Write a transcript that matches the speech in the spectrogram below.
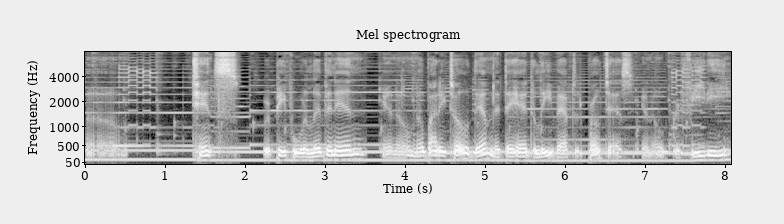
Um, tents where people were living in, you know, nobody told them that they had to leave after the protest, you know, graffiti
